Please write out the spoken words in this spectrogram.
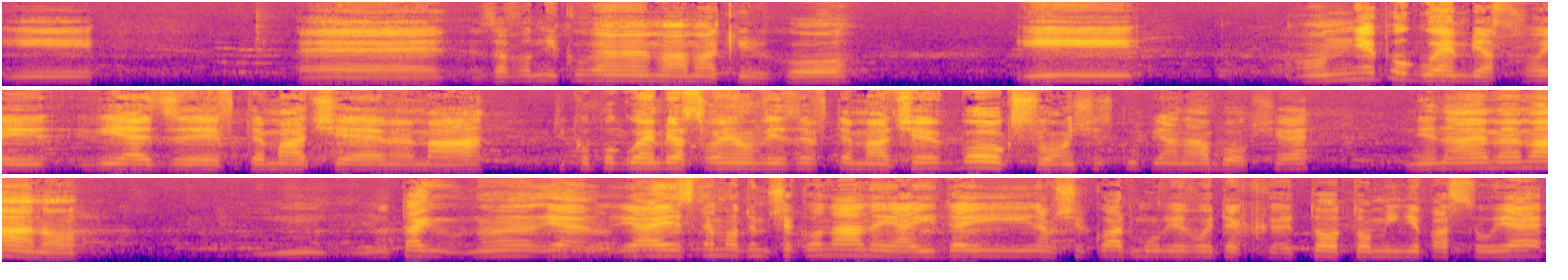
i e, zawodników MMA ma kilku i on nie pogłębia swojej wiedzy w temacie MMA, tylko pogłębia swoją wiedzę w temacie boksu. On się skupia na boksie, nie na MMA. No. No tak, no ja, ja jestem o tym przekonany. Ja idę i na przykład mówię Wojtek, to, to mi nie pasuje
